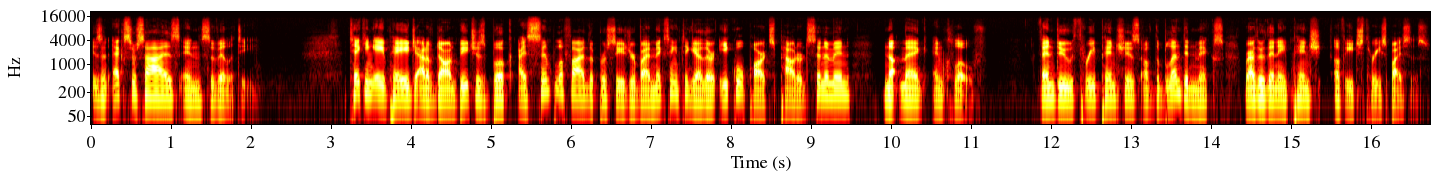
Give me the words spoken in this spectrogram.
is an exercise in civility. Taking a page out of Don Beach's book, I simplified the procedure by mixing together equal parts powdered cinnamon, nutmeg, and clove. Then do three pinches of the blended mix rather than a pinch of each three spices.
